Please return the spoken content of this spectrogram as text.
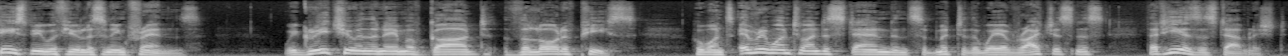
Peace be with you, listening friends. We greet you in the name of God, the Lord of peace, who wants everyone to understand and submit to the way of righteousness that he has established,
